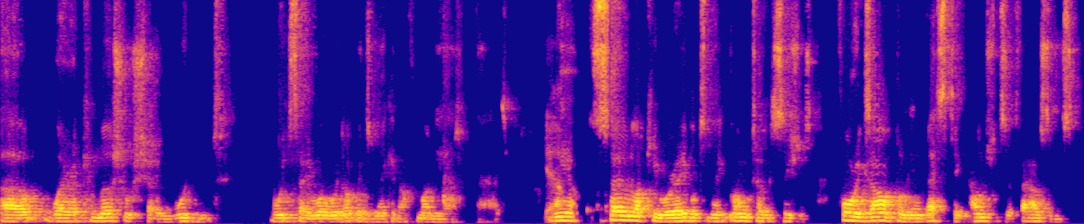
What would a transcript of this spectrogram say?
uh, where a commercial show wouldn't would say, well, we're not going to make enough money out of that. Yeah. We are so lucky we're able to make long term decisions. For example, investing hundreds of thousands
